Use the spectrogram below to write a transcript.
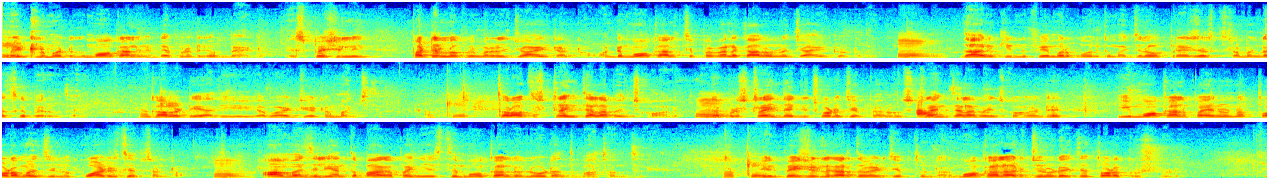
మెట్లు మట్టుకు మోకాలకి డెఫినెట్గా బ్యాడ్. ఎస్పెషల్లీ పటల్లో ఫెమరల్ జాయింట్ అంటాం. అంటే మోకాలు చెప్పే వెనకాల ఉన్న జాయింట్ ఉంటుంది. దానికి ఫేమర్ బోన్కి మధ్యలో ప్రెషర్స్ ట్రమండస్గా పెరుగుతాయి. కాబట్టి అది అవాయిడ్ చేయడం మంచిది. తర్వాత స్ట్రెంగ్త్ ఎలా పెంచుకోవాలి? ఇప్పుడు స్ట్రెంగ్త్ తగ్గించుకోవడం చెప్పాను. స్ట్రెంగ్త్ ఎలా పెంచుకోవాలంటే ఈ మోకాల పైన ఉన్న తొడ మజిల్ క్వాడ్రిసెప్స్ అంటాం. ఆ మజిల్ ఎంత బాగా పనిచేస్తే మోకాల్లో లోడ్ అంత బాగా తగ్గుతుంది. నేను పేషెంట్లకు అర్థమయ్యేది చెప్తుంటాను. మోకాలు అర్జునుడు అయితే తొడ కృష్ణుడు.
